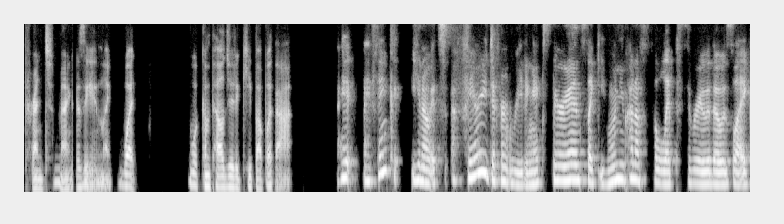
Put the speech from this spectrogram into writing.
print magazine? Like what what compelled you to keep up with that I, I think, you know, it's a very different reading experience. Like, even when you kind of flip through those like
